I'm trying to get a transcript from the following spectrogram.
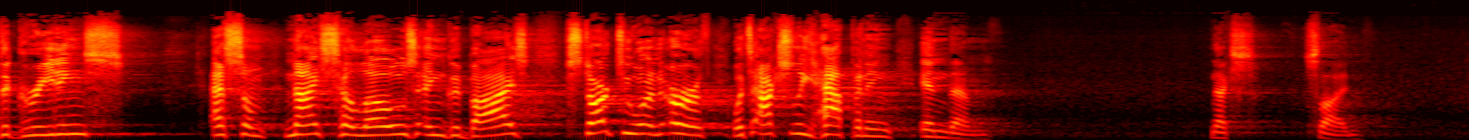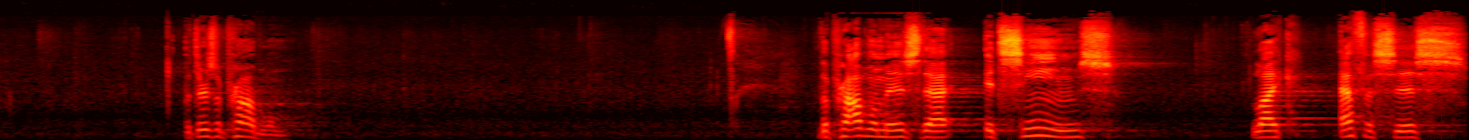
the greetings as some nice hellos and goodbyes, start to unearth what's actually happening in them. Next slide. But there's a problem. The problem is that it seems like Ephesus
